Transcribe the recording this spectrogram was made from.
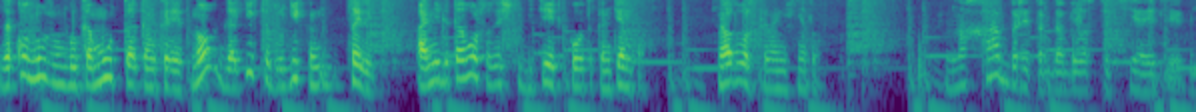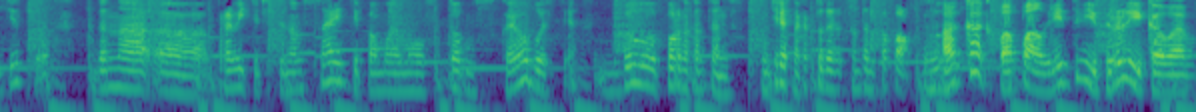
закон нужен был кому-то конкретно, для каких-то других целей, а не для того, чтобы защитить детей от какого-то контента. Новодворска на них нету. На Хабре тогда была статья или где-то да на э, правительственном сайте, по-моему, в Томской области, был порно-контент. Интересно, как туда этот контент попал? А как попал ретвит Рыкова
